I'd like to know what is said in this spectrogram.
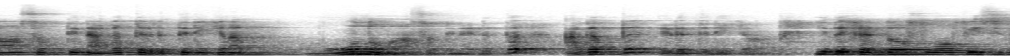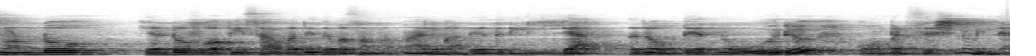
മാസത്തിനകത്ത് എടുത്തിരിക്കണം? മൂന്ന് മാസത്തിനടുത്ത് അകത്ത് എടുത്തിരിക്കണം. ഇത് ഹെഡ് ഓഫ് ഓഫീസിനുണ്ടോ ഹെഡ് ഓഫ് ഓഫീസ് അവധി ദിവസം വന്നാലും അദ്ദേഹത്തിന് ഇല്ല. അതിന് അദ്ദേഹത്തിന് ഒരു കോമ്പൻസേഷനും ഇല്ല.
